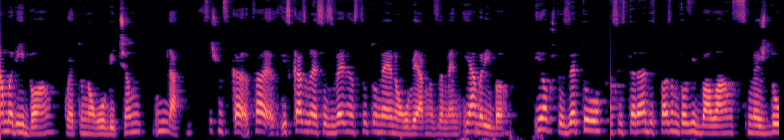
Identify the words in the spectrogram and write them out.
ям риба, което много обичам. Да, всъщност това изказване с веденството не е много вярно за мен. Ям риба. И общо взето се старая да спазвам този баланс между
